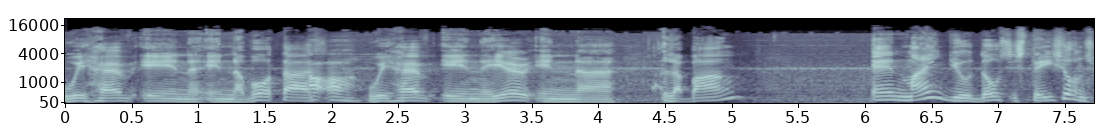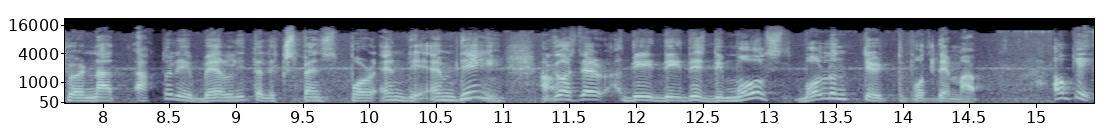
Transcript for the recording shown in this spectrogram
we have in in Nabotas, Oo. we have in here in uh, Labang. And mind you, those stations were not actually very little expense for MDMD because they're the, the, the, the most volunteered to put them up. Okay,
